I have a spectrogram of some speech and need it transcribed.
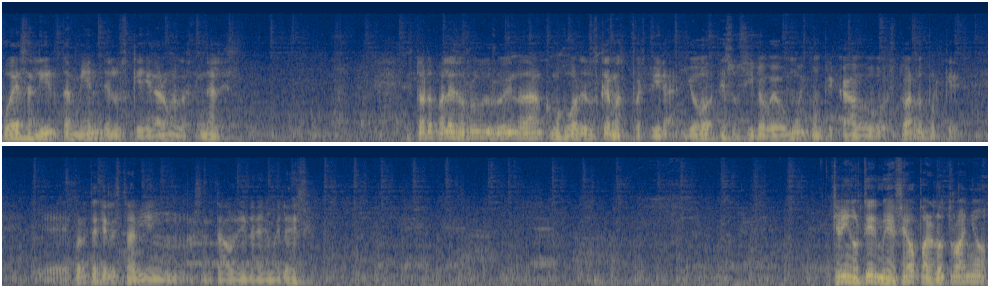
puede salir también de los que llegaron a las finales. Estuardo Palacio, Rubio y Rubín lo daban como jugador de los cremas. Pues mira, yo eso sí lo veo muy complicado, Estuardo, porque eh, acuérdate que él está bien asentado en la MLS. Kevin Ortiz, mi deseo para el otro año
